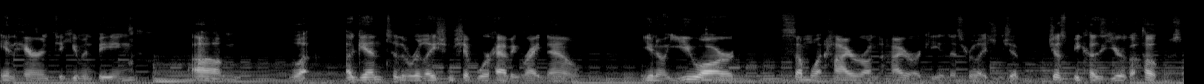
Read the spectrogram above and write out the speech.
inherent to human beings. Um, again to the relationship we're having right now you know you are somewhat higher on the hierarchy in this relationship just because you're the host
